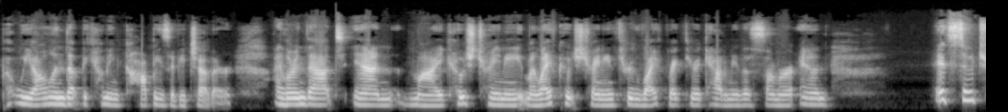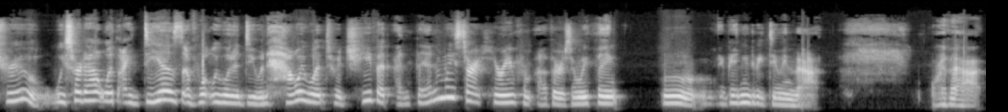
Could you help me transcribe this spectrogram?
but we all end up becoming copies of each other. I learned that in my coach training, my life coach training through Life Breakthrough Academy this summer. And it's so true. We start out with ideas of what we want to do and how we want to achieve it. And then we start hearing from others and we think, mm, maybe I need to be doing that or that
